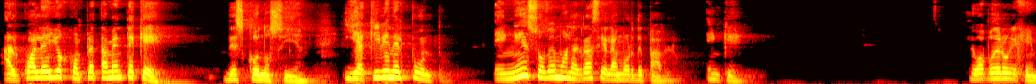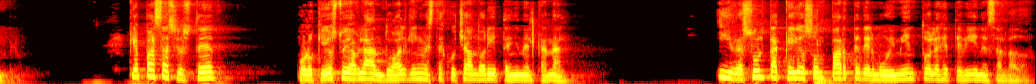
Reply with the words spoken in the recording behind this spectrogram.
al cual ellos completamente qué? Desconocían. Y aquí viene el punto. En eso vemos la gracia y el amor de Pablo. ¿En qué? Le voy a poner un ejemplo. ¿Qué pasa si usted, por lo que yo estoy hablando, alguien me está escuchando ahorita en el canal, y resulta que ellos son parte del movimiento LGTBI en El Salvador?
